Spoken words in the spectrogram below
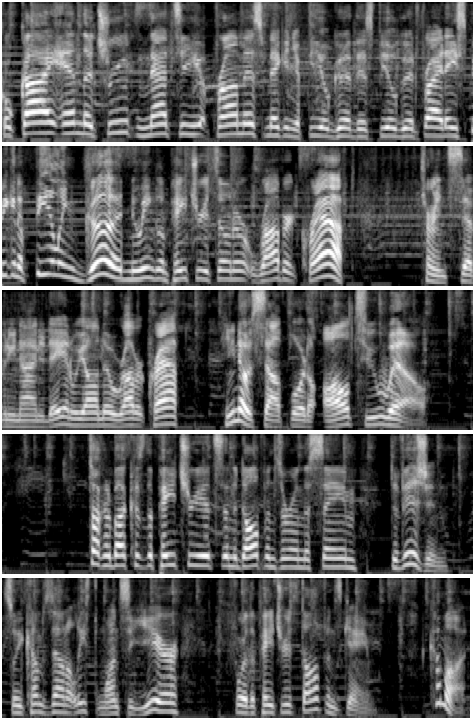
Kokai and the Truth, Natty Promise, making you feel good this Feel Good Friday. Speaking of feeling good, New England Patriots owner Robert Kraft turning 79 today, and we all know Robert Kraft. He knows South Florida all too well. Talking about because the Patriots and the Dolphins are in the same division, so he comes down at least once a year for the Patriots Dolphins game. Come on,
